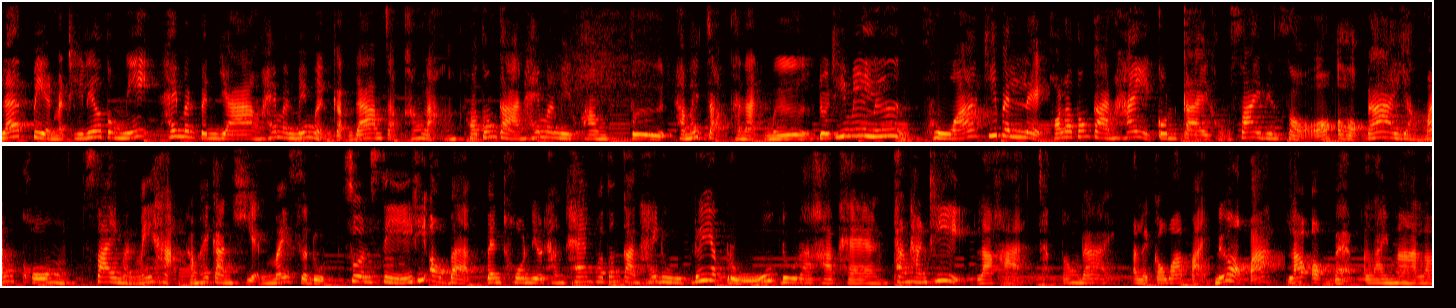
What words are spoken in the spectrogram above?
และเปลี่ยนแมทเทียลตรงนี้ให้มันเป็นยาง ให้มันไม่เหมือนกับด้ามจับข้างหลัง เพราะต้องการให้มันมีความฝืดทำให้จับถนัดมือ โดยที่ไม่ลื่น หัวที่เป็นเหล็กเพราะเราต้องการให้กลไกของไส้ดินสอออกได้อย่างมั่นคง ไส้มันไม่หักทำให้การเขียนไม่สะดุด ส่วนสีที่ออกแบบเป็นโทนเดียวทั้งแท่ง เพราะต้องการให้ดูเรียบหรู ดูราคาแพง ทั้งทั้งที่ราคาจับต้องได้ อะไรก็ว่าไป นึกออกปะเราออกแบบอะไรมาเรา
